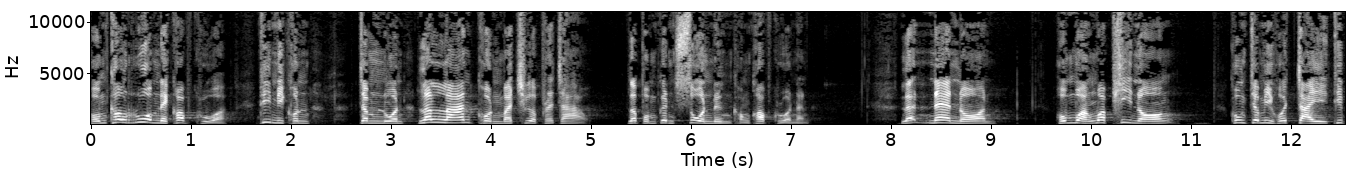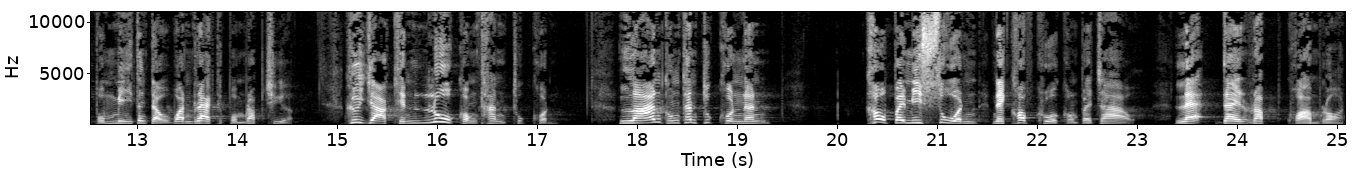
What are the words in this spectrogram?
ผมเข้าร่วมในครอบครัวที่มีคน จำนวนล้านล้านคนมาเชื่อพระเจ้า แล้วผมเป็นส่วนหนึ่งของครอบครัวนั้น และแน่นอนผมหวังว่าพี่น้องคงจะมีหัวใจที่ผมมีตั้งแต่วันแรกที่ผมรับเชื่อ คืออยากเห็นลูกของท่านทุกคน หลานของท่านทุกคนนั้น เข้าไปมีส่วนในครอบครัวของพระเจ้า และได้รับความรอด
